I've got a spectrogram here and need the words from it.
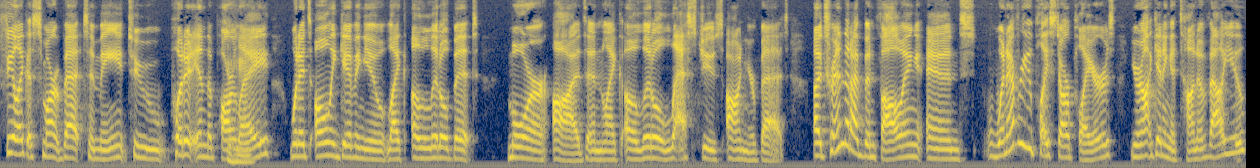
feel like a smart bet to me to put it in the parlay when it's only giving you like a little bit more odds and like a little less juice on your bet. A trend that I've been following, and whenever you play star players, you're not getting a ton of value.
